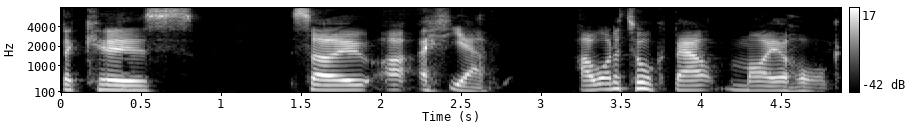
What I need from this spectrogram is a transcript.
because so I yeah, I want to talk about Maya Hawke,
